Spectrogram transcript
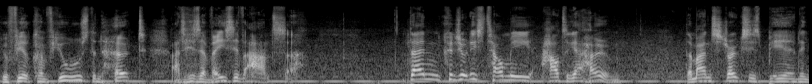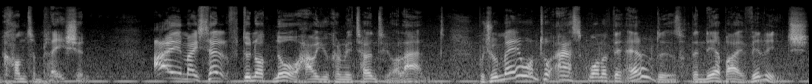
You feel confused and hurt at his evasive answer. Then, could you at least tell me how to get home? The man strokes his beard in contemplation. I myself do not know how you can return to your land, but you may want to ask one of the elders of the nearby village.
